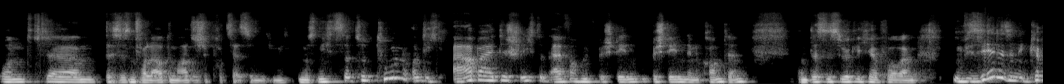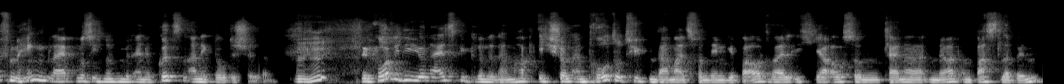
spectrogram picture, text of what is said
und ähm, das ist ein vollautomatischer Prozess und ich muss nichts dazu tun. Und ich arbeite schlicht und einfach mit bestehend, bestehendem Content. Und das ist wirklich hervorragend. Und wie sehr das in den Köpfen hängen bleibt, muss ich noch mit einer kurzen Anekdote schildern. Mhm. Bevor wir die Unice gegründet haben, habe ich schon einen Prototypen damals von dem gebaut, weil ich ja auch so ein kleiner Nerd und Bastler bin.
